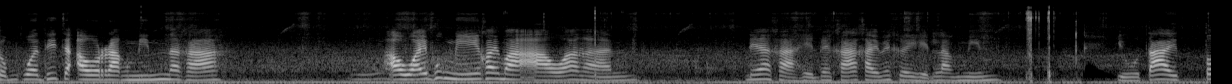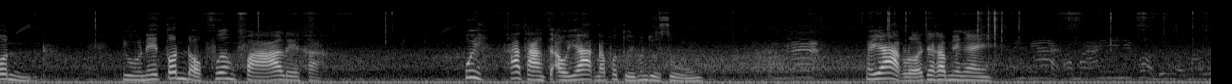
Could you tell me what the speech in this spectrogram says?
สมควรที่จะเอารังมิ้มนะคะ เอาไว้พรุ่งนี้ค่อยมาเอาว่างั้นเนี่ยค่ะ เห็นไหมคะ ใครไม่เคยเห็นรังมิ้ม อยู่ใต้ต้น อยู่ในต้นดอกเฟื่องฟ้าเลยค่ะ อุ้ยท่าทางจะเอายากนะป้าตุ๋ยมันอยู่สูง ไม่ยากไม่ยากเหรอจะทำยังไงไม่ยากเอาไม้เนี่ยพ่อดึงออกมาเล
